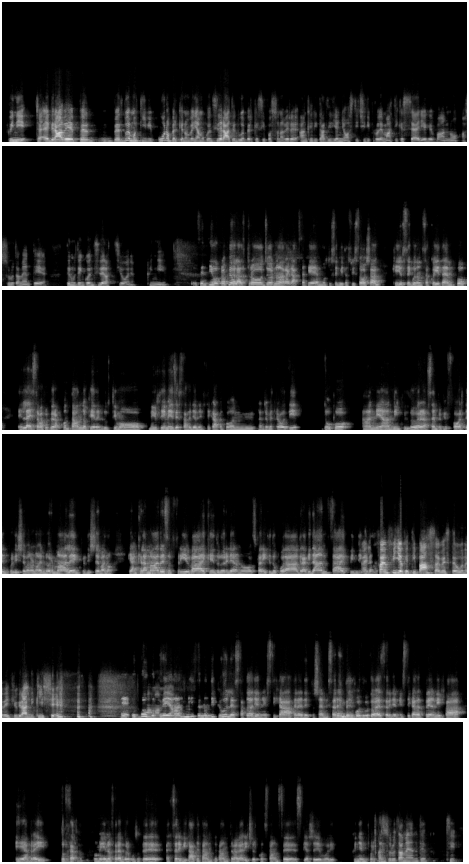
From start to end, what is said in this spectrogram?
Quindi cioè, è grave per, per, due motivi. Uno perché non veniamo considerate, due perché si possono avere anche ritardi diagnostici di problematiche serie che vanno assolutamente tenute in considerazione. Quindi... Sentivo proprio l'altro giorno una ragazza che è molto seguita sui social, che io seguo da un sacco di tempo, e lei stava proprio raccontando che negli ultimi mesi è stata diagnosticata con l'endometriosi dopo anni e anni in cui il dolore era sempre più forte, in cui dicevano no, è normale, in cui dicevano che anche la madre soffriva e che i dolori le erano spariti dopo la gravidanza e quindi... Ecco, lei... Fai un figlio che ti passa, questo è uno dei più grandi cliché. e, e, dopo Mamma tre mia. anni, se non di più, le è stata diagnosticata. Lei ha detto, cioè, mi sarebbe potuto essere diagnosticata tre anni fa e avrei sofferto certo. tutto meno, sarebbero potute essere evitate tante, tante magari circostanze spiacevoli. Quindi è importante. Assolutamente, sì.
